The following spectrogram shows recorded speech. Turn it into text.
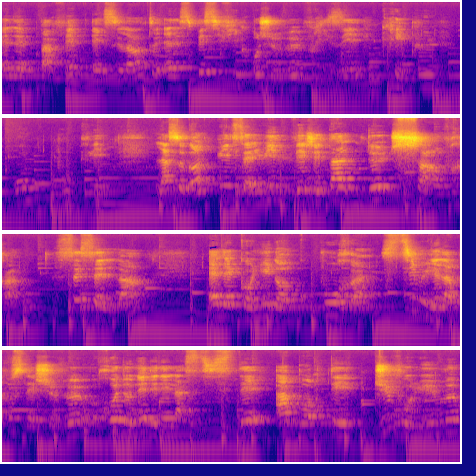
elle est parfaite, excellente. Elle est spécifique aux cheveux frisés, crépus ou bouclés. La seconde huile, c'est l'huile végétale de chanvre. C'est celle-là. Elle est connue donc pour stimuler la pousse des cheveux, redonner de l'élasticité, apporter du volume,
